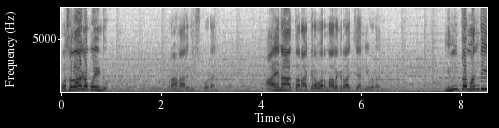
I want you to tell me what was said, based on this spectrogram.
కొసదాకపోయిండు ప్రాణాలు తీసుకోవడానికి. ఆయన తన అగ్రవర్ణాలకు రాజ్యాన్ని ఇవ్వడానికి. ఇంతమంది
